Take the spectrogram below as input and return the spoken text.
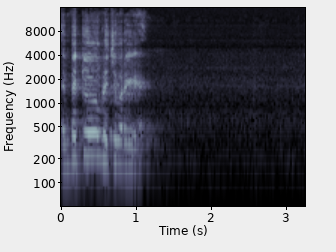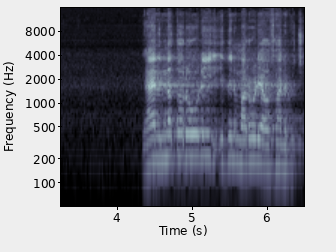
എന്തൊക്കെയോ വിളിച്ചു പറയുകയാണ്. ഞാൻ ഇന്നത്തോടുകൂടി ഇതിന് മറുപടി അവസാനിപ്പിച്ചു.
